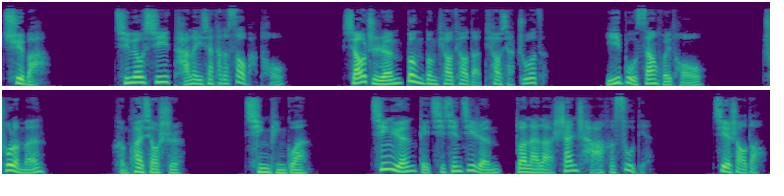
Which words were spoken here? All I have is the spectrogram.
去吧。秦留西弹了一下他的扫把头，小纸人蹦蹦跳跳的跳下桌子，一步三回头。出了门，很快消失。清平关，清源给齐千机人端来了山茶和素点，介绍道：“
